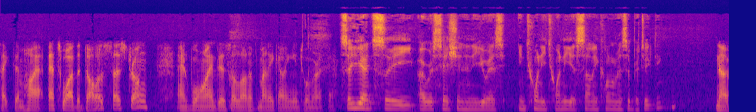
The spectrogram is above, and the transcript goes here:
take them higher. That's why the dollar's so strong, and why there's a lot of money going into America. So you don't see a recession in the US in 2020, as some economists are predicting. No,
